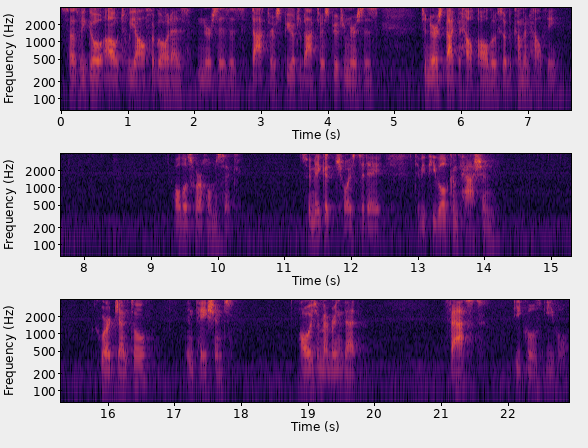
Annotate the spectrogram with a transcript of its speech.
So as we go out, we also go out as nurses, as doctors, spiritual doctors, spiritual nurses, to nurse back to health all those who become unhealthy, all those who are homesick. So we make a choice today to be people of compassion, who are gentle and patient, always remembering that fast equals evil.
